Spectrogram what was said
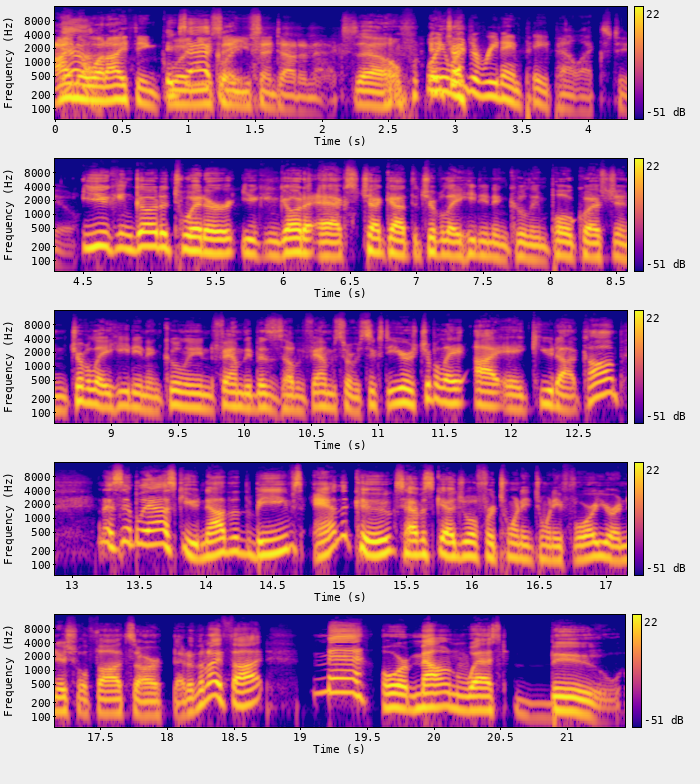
I know what I think when exactly. you say you sent out an X. so Well, he anyway, tried to rename PayPal X too. you can go to Twitter, you can go to X, check out the AAA Heating and Cooling poll question. AAA Heating and Cooling, family business helping families for over 60 years, AAAIAQ.com. And I simply ask you, now that the Beavs and the Cougs have a schedule for 2024, your initial thoughts are better than I thought, meh, or Mountain West, boo.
